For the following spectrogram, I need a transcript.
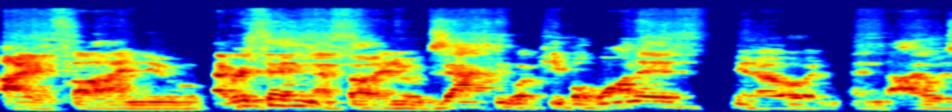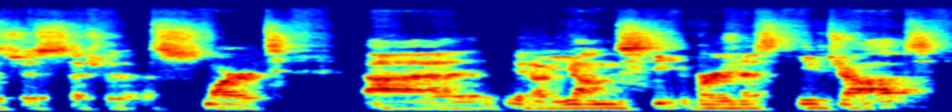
I thought I knew everything. I thought I knew exactly what people wanted, you know, and, and I was just such a, a smart, uh, you know, young Steve, version of Steve Jobs.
